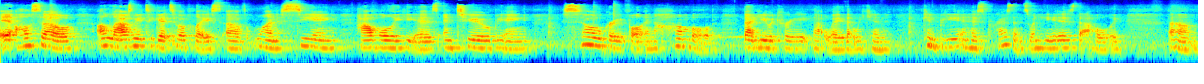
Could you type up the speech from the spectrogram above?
it also allows me to get to a place of one, seeing how holy He is, and two, being so grateful and humbled that He would create that way that we can can be in His presence when He is that holy. Um,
